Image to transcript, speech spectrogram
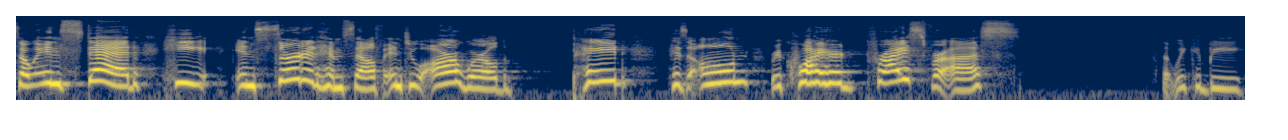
So instead, he inserted himself into our world paid his own required price for us so that we could be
